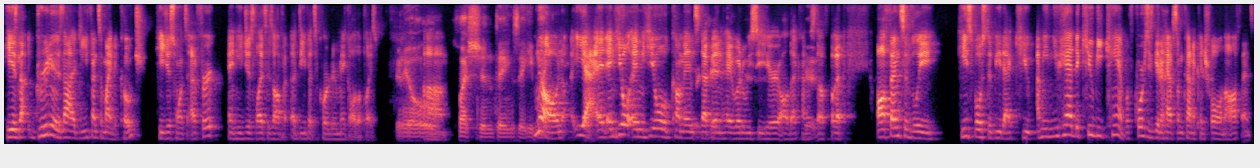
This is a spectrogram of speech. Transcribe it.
He is not Gruden is not a defensive minded coach. He just wants effort and he just lets his off a defensive coordinator make all the plays. and he'll Um, question things that he might- No, no, yeah, and, and he'll and he'll come in, step in. Hey, what do we see here? All that kind of stuff. But offensively, he's supposed to be that Q. I mean, you had the QB camp. Of course, he's going to have some kind of control on the offense.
